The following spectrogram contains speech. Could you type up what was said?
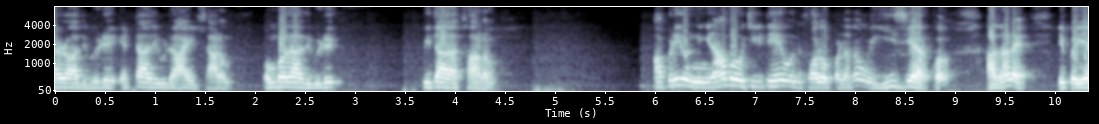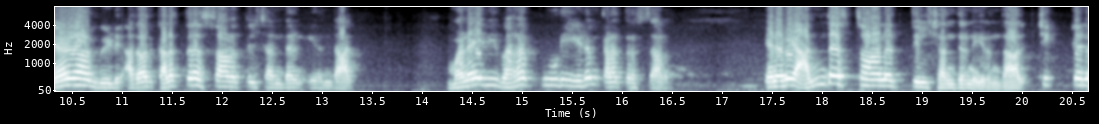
ஏழாவது வீடு எட்டாவது வீடு ஆயுள் ஸ்தானம் ஒன்பதாவது வீடு பிதா ஸ்தானம் அப்படியே நீங்கள் ஞாபகம் வச்சுக்கிட்டே வந்து ஃபாலோ பண்ணால் தான் உங்களுக்கு ஈஸியாக இருக்கும். அதனால் இப்போ ஏழாம் வீடு அதாவது கலத்திரஸ்தானத்தில் சந்திரன் இருந்தால் மனைவி வரக்கூடிய இடம் கலத்திரஸ்தானம். எனவே அந்த ஸ்தானத்தில் சந்திரன் இருந்தால் சிக்கன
